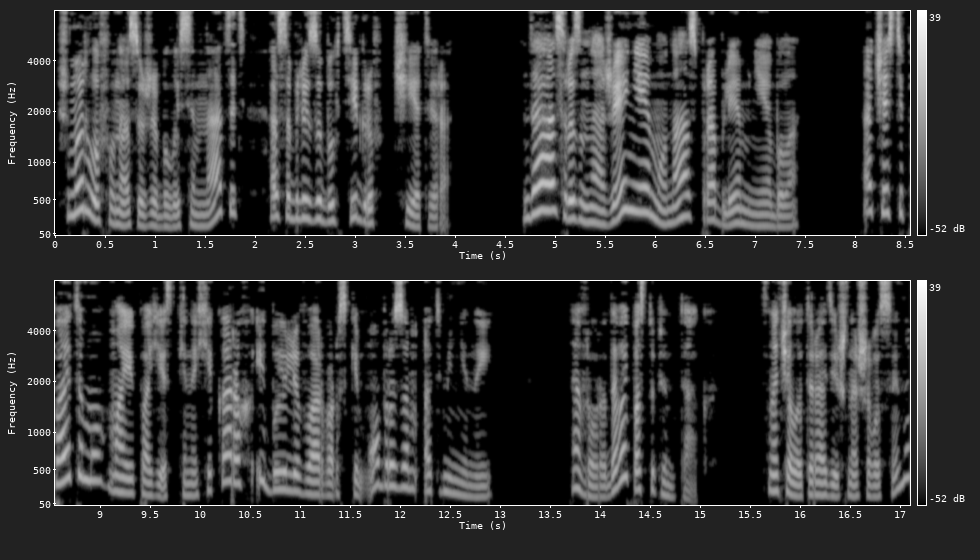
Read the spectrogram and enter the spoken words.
Шмырлов у нас уже было 17, а саблезубых тигров — четверо. Да, с размножением у нас проблем не было. Отчасти поэтому мои поездки на хикарах и были варварским образом отменены. «Аврора, давай поступим так. Сначала ты родишь нашего сына,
